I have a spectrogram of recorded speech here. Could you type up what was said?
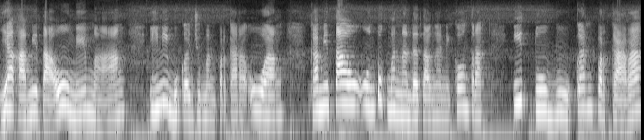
Ya kami tahu memang ini bukan cuma perkara uang. Kami tahu untuk menandatangani kontrak itu bukan perkara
